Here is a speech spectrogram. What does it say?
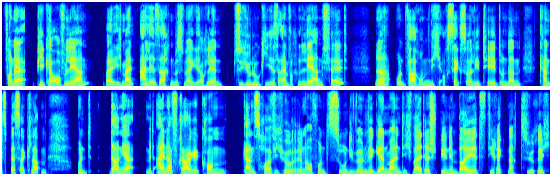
von der Pike auf lernen. Weil ich meine, alle Sachen müssen wir eigentlich auch lernen. Psychologie ist einfach ein Lernfeld. Ne? Und warum nicht auch Sexualität? Und dann kann es besser klappen. Und dann ja mit einer Frage kommen ganz häufig Hörerinnen auf uns zu und die würden wir gerne mal in dich weiterspielen, den Ball jetzt direkt nach Zürich.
